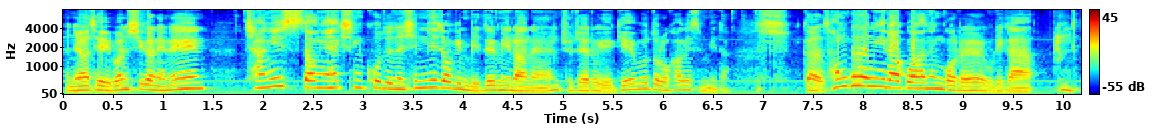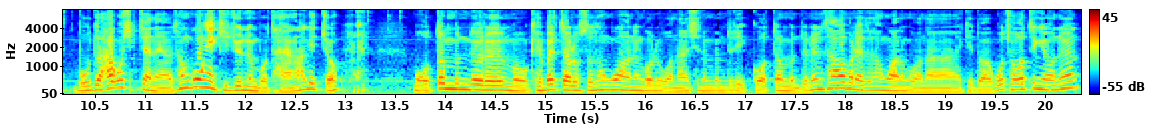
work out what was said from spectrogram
안녕하세요. 이번 시간에는 창의성의 핵심 코드는 심리적인 믿음이라는 주제로 얘기해 보도록 하겠습니다. 그러니까 성공이라고 하는 거를 우리가 모두 하고 싶잖아요. 성공의 기준은 뭐 다양하겠죠. 뭐 어떤 분들은 뭐 개발자로서 성공하는 거를 원하시는 분들이 있고 어떤 분들은 사업을 해서 성공하는 거 원하기도 하고 저 같은 경우는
